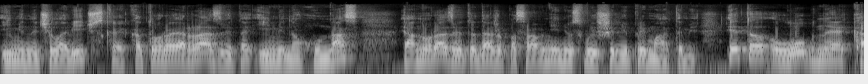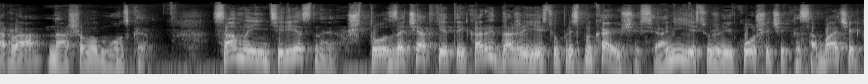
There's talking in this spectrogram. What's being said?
именно человеческое, которое развито именно у нас, и оно развито даже по сравнению с высшими приматами. Это лобная кора нашего мозга. Самое интересное, что зачатки этой коры даже есть у присмыкающихся. Они есть уже и кошечек, и собачек,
